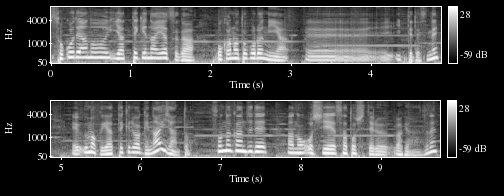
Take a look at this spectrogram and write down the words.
そこであのやっていけないやつが他のところにや、えー行ってですね、えーうまくやっていけるわけないじゃんとそんな感じであの教え諭してるわけなんですね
